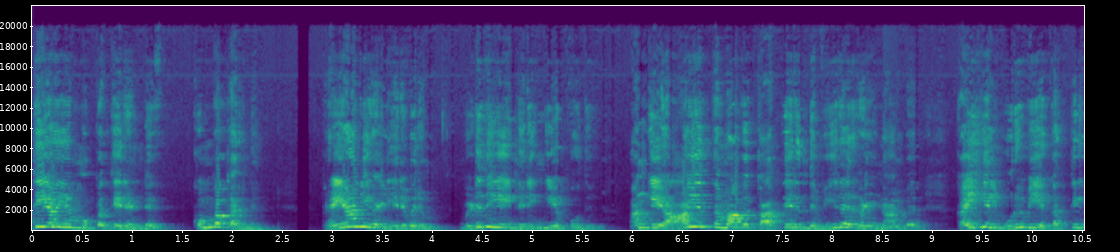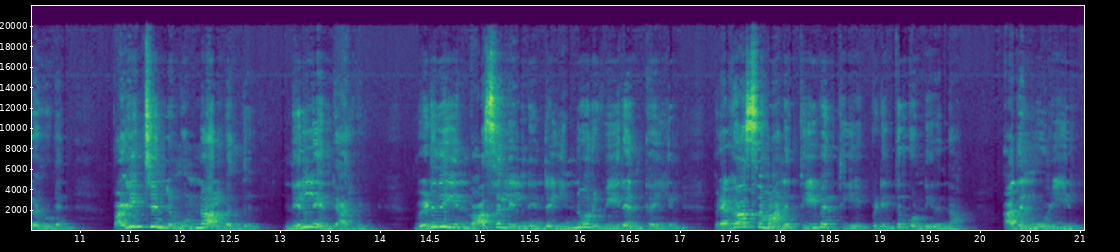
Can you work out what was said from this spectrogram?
அத்தியாயம் முப்பத்தி இரண்டு கும்பகர்ணன். பிரயாணிகள் இருவரும் விடுதியை நெருங்கிய போது அங்கே ஆயத்தமாக காத்திருந்த வீரர்கள் நால்வர் கையில் உருவிய கத்திகளுடன் பழிச்சென்று முன்னால் வந்து நில் என்றார்கள். விடுதியின் வாசலில் நின்ற இன்னொரு வீரன் கையில் பிரகாசமான தீபத்தியை பிடித்து கொண்டிருந்தான். அதன் ஒளியில்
